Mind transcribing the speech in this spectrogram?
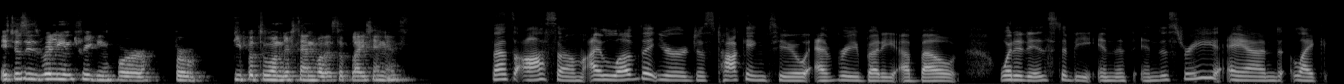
it just is really intriguing for for people to understand what the supply chain is. That's awesome. I love that you're just talking to everybody about what it is to be in this industry and like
